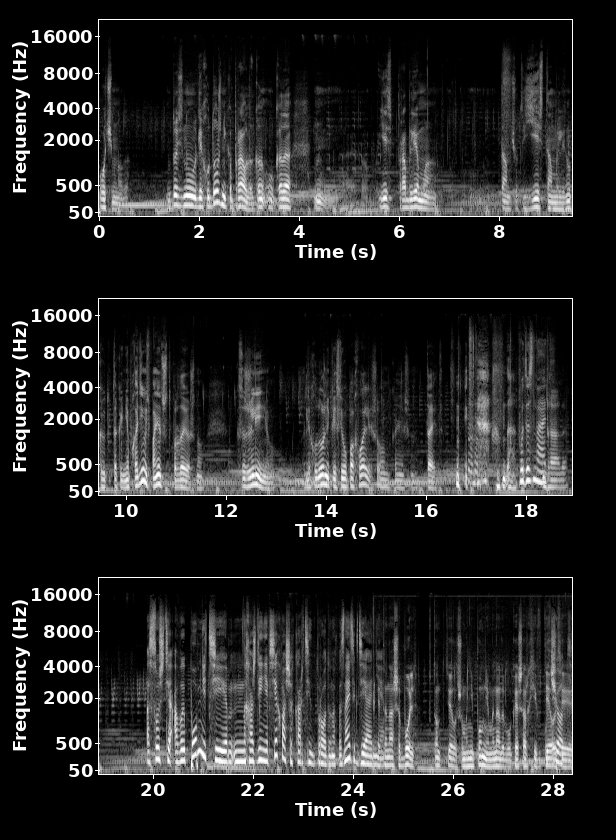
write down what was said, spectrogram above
Очень много. Ну, то есть, ну, для художника, правда, ну, когда есть проблема, там что-то есть, там, или, ну, какая-то такая необходимость, понятно, что ты продаешь, но, к сожалению, для художника, если его похвалишь, он, конечно, тает. Буду знать. Да, да. А слушайте, а вы помните нахождение всех ваших картин проданных? Вы знаете, где они? Это наша боль. В том-то дело, что мы не помним, и надо было, конечно, архив делать. И,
